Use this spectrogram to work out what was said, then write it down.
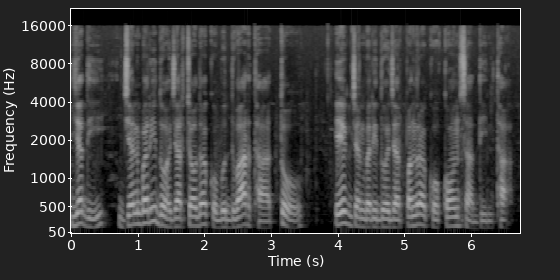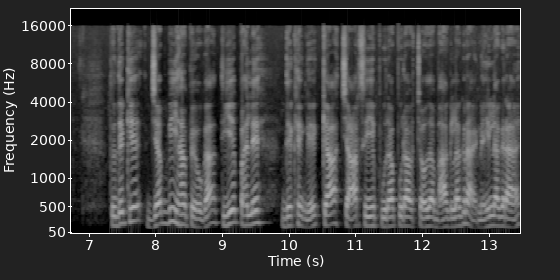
यदि जनवरी 2014 को बुधवार था तो एक जनवरी 2015 को कौन सा दिन था? तो देखिए, जब भी यहाँ पे होगा तो ये पहले देखेंगे क्या चार से ये पूरा पूरा चौदह भाग लग रहा है, नहीं लग रहा है।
